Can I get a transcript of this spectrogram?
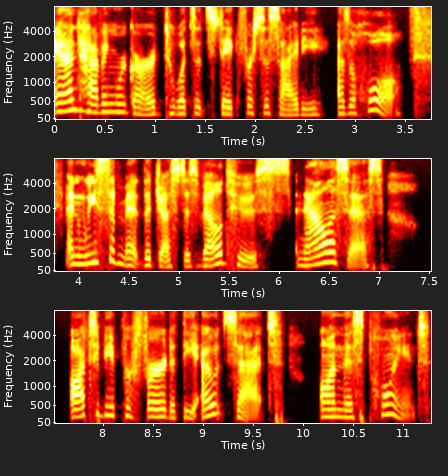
and having regard to what's at stake for society as a whole. And we submit that Justice Veldhuis analysis ought to be preferred at the outset on this point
